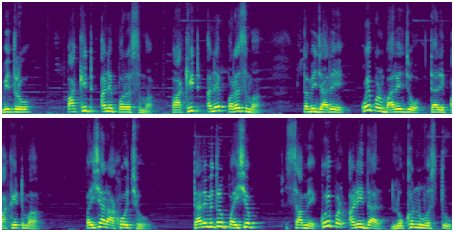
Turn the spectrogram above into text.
મિત્રો, પાકીટ અને પરસમાં, પાકીટ અને પરસમાં તમે જ્યારે કોઈ પણ બારે જો ત્યારે પાકીટમાં પૈસા રાખો છો, ત્યારે મિત્રો પૈસા સામે કોઈ પણ અણીદાર લોખંડનું વસ્તુ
